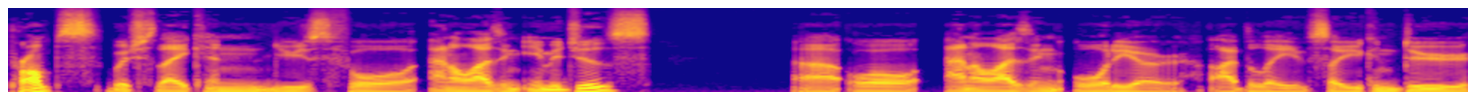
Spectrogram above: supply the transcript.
prompts, which they can use for analyzing images uh, or analyzing audio, I believe. So you can do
